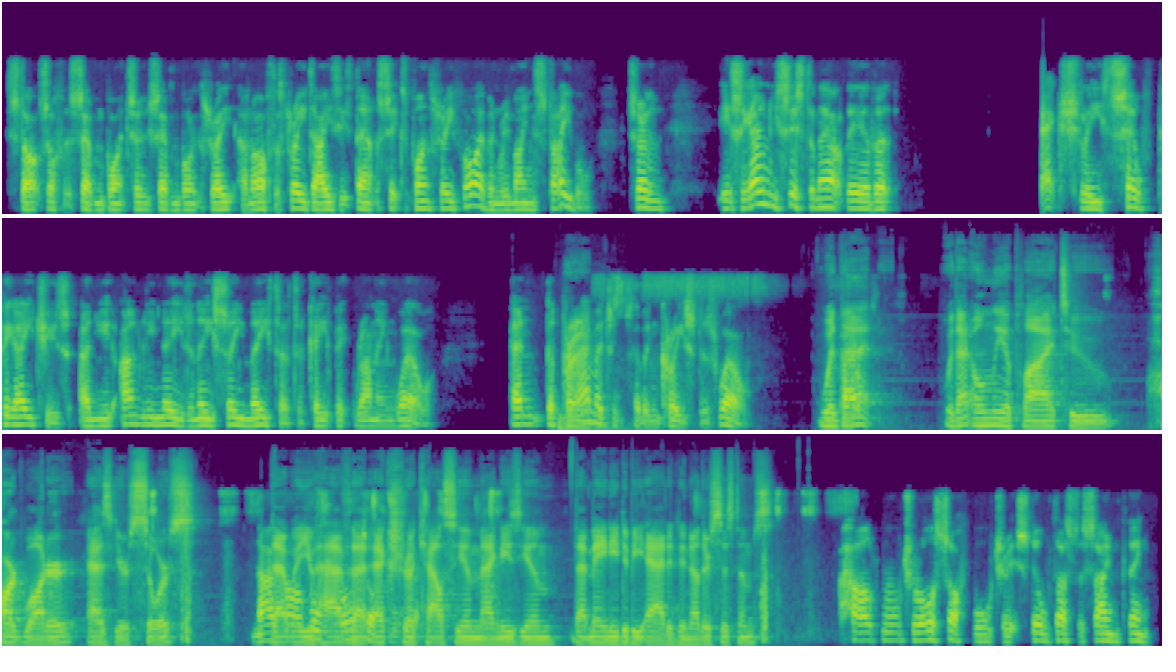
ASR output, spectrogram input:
Starts off at 7.2, 7.3, and after three days, it's down to 6.35 and remains stable. So it's the only system out there that actually self pHs and you only need an EC meter to keep it running well. And the parameters right. have increased as well. Would that would that only apply to hard water as your source? No, that way you have that extra calcium, magnesium that may need to be added in other systems. Hard water or soft water, it still does the same thing.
